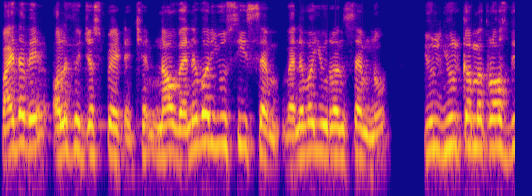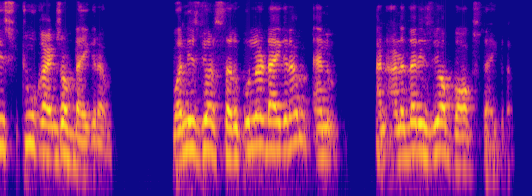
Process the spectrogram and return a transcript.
By the way, all of you just pay attention. Now, whenever you see SEM, whenever you run SEM, no, you'll, you'll come across these two kinds of diagram. One is your circular diagram and, and another is your box diagram.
